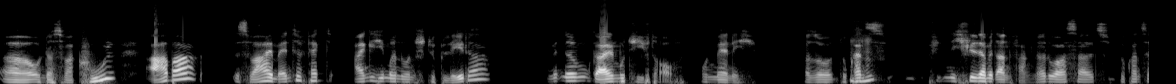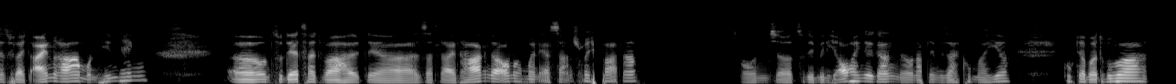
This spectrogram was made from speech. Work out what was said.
äh, und das war cool, aber es war im Endeffekt eigentlich immer nur ein Stück Leder mit einem geilen Motiv drauf und mehr nicht. Also du mhm. kannst mhm. nicht viel damit anfangen. Ne? Du hast halt, du kannst jetzt vielleicht einrahmen und hinhängen. Äh, und zu der Zeit war halt der Sattler in Hagen da auch noch mein erster Ansprechpartner. Und äh, zu dem bin ich auch hingegangen ne, und habe dem gesagt, guck mal hier, guck da mal drüber.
